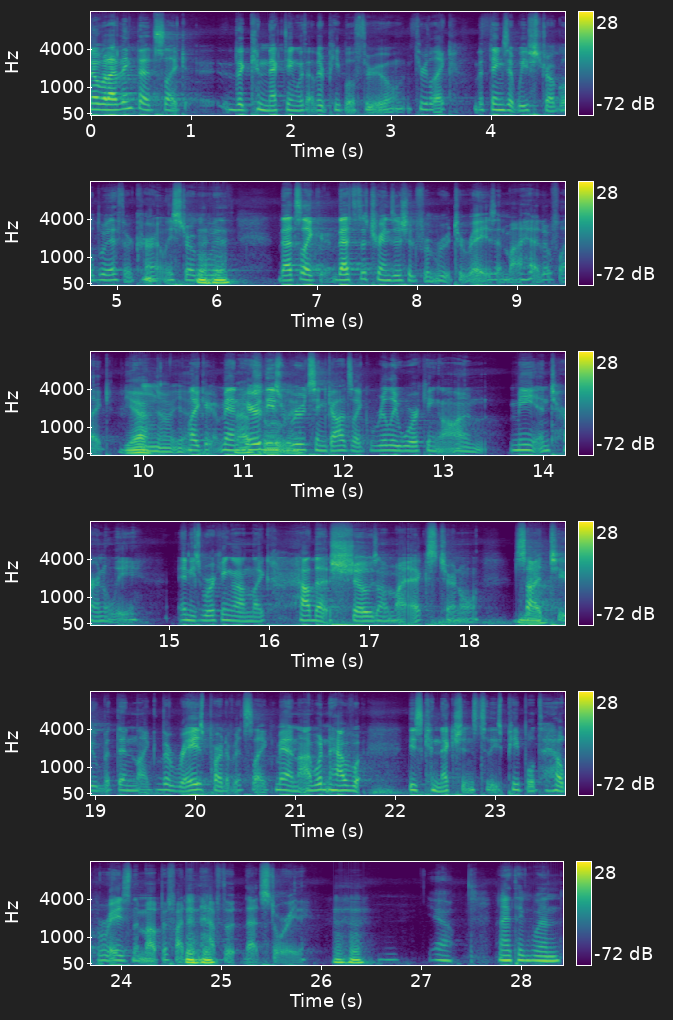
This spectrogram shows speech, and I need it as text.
No, but I think that's like the connecting with other people through through like the things that we've struggled with or currently struggle Mhm. with. That's like that's the transition from root to raise in my head of like Yeah. no yeah like man, here are these roots and God's like really working on me internally and he's working on like how that shows on my external side too. But then like the raise part of it's like, man, I wouldn't have these connections to these people to help raise them up if I didn't Mhm. have the, that story. Mm-hmm. Yeah. And I think when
